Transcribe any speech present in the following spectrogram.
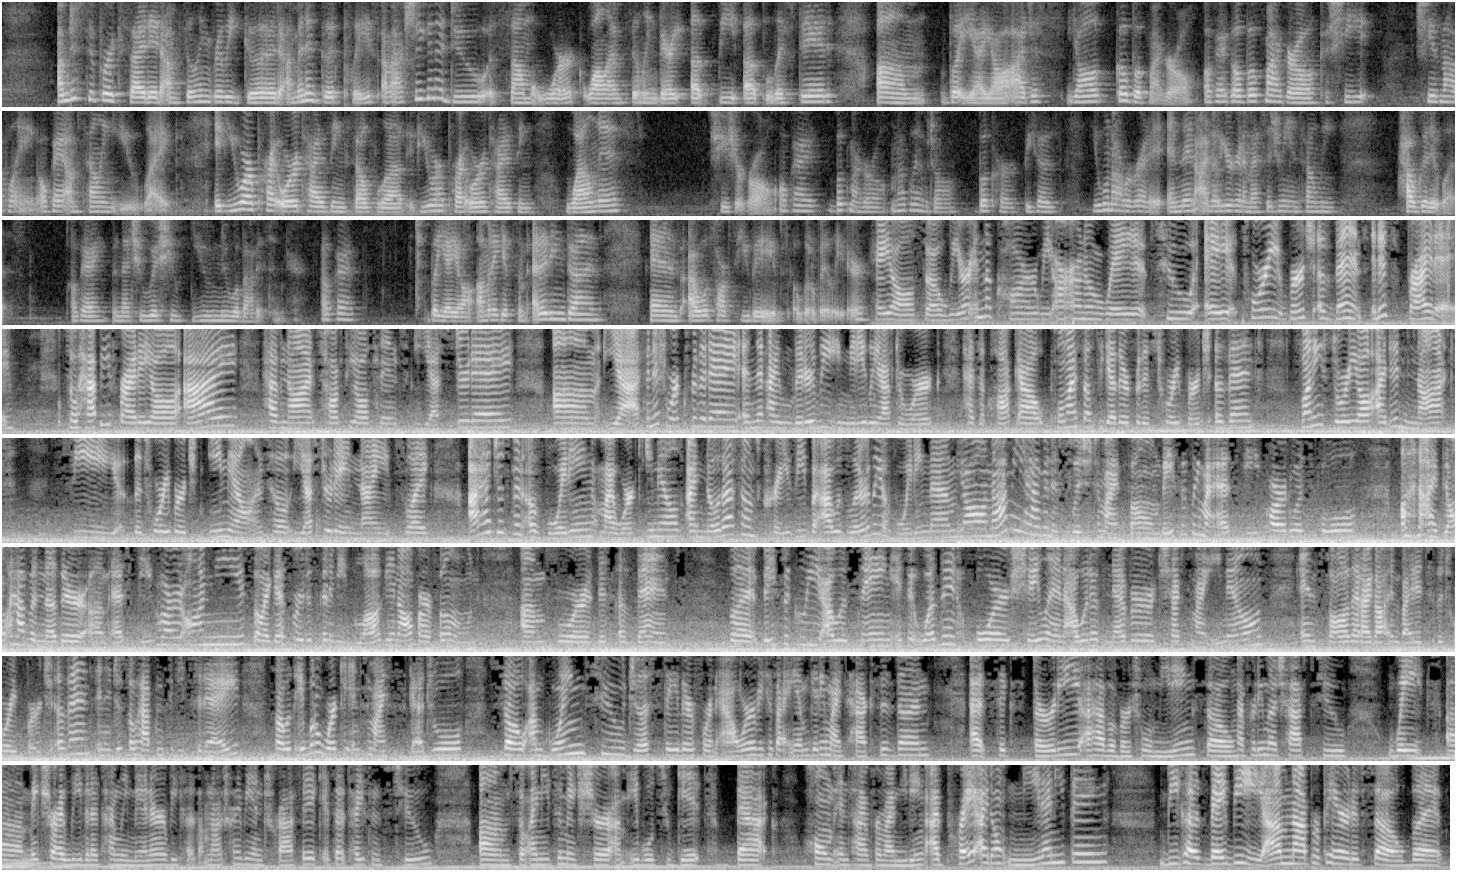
I'm just super excited. I'm feeling really good. I'm in a good place. I'm actually going to do some work while I'm feeling very upbeat, uplifted. Um, but yeah, y'all, I just, y'all go book my girl. Okay, go book my girl because she She's not playing, okay? I'm telling you, like, if you are prioritizing self love, if you are prioritizing wellness, she's your girl, okay? Book my girl. I'm not playing with y'all. Book her because you will not regret it. And then I know you're going to message me and tell me how good it was, okay? And that you wish you, you knew about it sooner, okay? But yeah, y'all, I'm going to get some editing done and I will talk to you babes a little bit later. Hey y'all, so we are in the car. We are on our way to a Tory Burch event. It is Friday. So happy Friday, y'all. I have not talked to y'all since yesterday. Um, yeah, I finished work for the day and then I literally immediately after work had to clock out, pull myself together for this Tory Burch event. Funny story, y'all, I did not see the Tory Burch email until yesterday night. Like, I had just been avoiding my work emails. I know that sounds crazy, but I was literally avoiding them. Y'all, not me having to switch to my phone. Basically, my SD card was full I don't have another um, SD card on me. So I guess we're just gonna be vlogging off our phone um, for this event. But basically, I was saying if it wasn't for Shaylin, I would have never checked my emails and saw that I got invited to the Tory Burch event. And it just so happened to be today. So I was able to work it into my schedule. So I'm going to just stay there for an hour because I am getting my taxes done at 6.30. I have a virtual meeting. So I pretty much have to wait, um, make sure I leave in a timely manner because I'm not trying to be in traffic. It's at Tyson's too. Um, so I need to make sure I'm able to get back home in time for my meeting. I pray I don't need anything because baby, I'm not prepared if so, but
